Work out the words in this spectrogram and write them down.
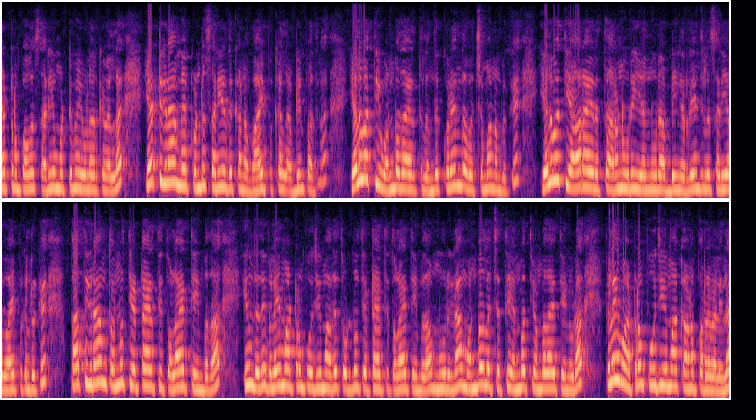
ஏற்றம் போக சரிவு மட்டுமே இவ்வளோ இருக்கவில்லை. எட்டு கிராம் மேற்கொண்டு சரியறதுக்கான வாய்ப்புகள் அப்படின்னு பார்த்தீங்கன்னா எழுபத்தி ஒன்பதாயிரத்துலேருந்து குறைந்தபட்சமாக நம்மளுக்கு எழுபத்தி ஆறாயிரத்து அறநூறு எழுநூறு அப்படிங்கிற ரேஞ்சில் சரியாக வாய்ப்புகள் இருக்குது பத்து கிராம் தொண்ணூற்றி எட்டாயிரத்தி தொள்ளாயிரத்தி ஐம்பதா இருந்தது. விலை மாற்றம் பூஜ்ஜியமாக அது தொண்ணூற்றி எட்டாயிரத்தி தொள்ளாயிரத்தி ஐம்பதாம் நூறு கிராம் ஒன்பது லட்சத்து எண்பத்தி ஒன்பதாயிரத்தி ஐநூறுரூவா விலை மாற்றம் பூஜ்ஜியமாக காணப்படுற விலையில்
